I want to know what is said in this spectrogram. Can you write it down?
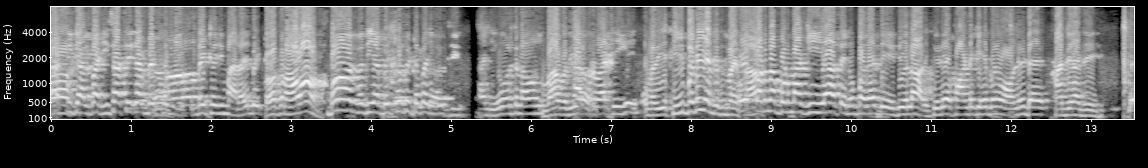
ਸਤਿ ਅਕਾਲ ਭਾਜੀ ਸਤਿ ਅਕਾਲ ਬੈਠੋ ਜੀ, ਬੈਠੋ ਜੀ ਮਹਾਰਾਜ ਬੈਠੋ। ਹੋਰ ਸੁਣਾਓ? ਬਹੁਤ ਵਧੀਆ ਬੈਠੋ ਬੈਠੋ ਭਾਜੀ। ਹਾਂਜੀ। ਹੋਰ ਸੁਣਾਓ? ਵਾਹ ਵਧੀਆ। ਘਰ ਪਰਿਵਾਰ ਠੀਕ ਹੈ? ਵਧੀਆ। ਕੀ ਪੜੀ ਜਾਂਦੇ ਸਾਹਿਬ ਪੜਨਾ ਪੜਨਾ ਕੀ ਆ ਤੈਨੂੰ ਪਤਾ ਦੇਸ਼ ਦੇ ਹਾਲਾਤ ਕਿਹੜੇ ਆ, ਫੰਡ ਕਿਸੇ ਬਣਵਾਉਣ ਨਹੀਂ ਡਏ। ਹਾਂਜੀ ਹਾਂਜੀ। ਤੇ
